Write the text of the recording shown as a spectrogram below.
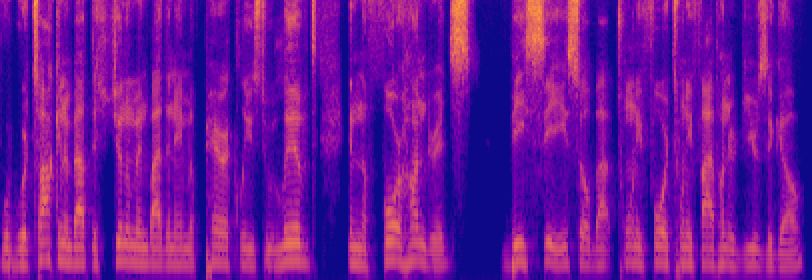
We're talking about this gentleman by the name of Pericles who lived in the 400s BC, so about 24, 2500 years ago.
